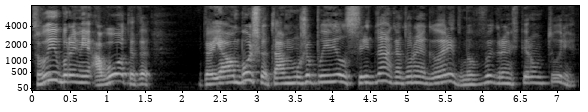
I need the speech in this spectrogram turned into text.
с выборами. А вот это... Да я вам больше... Там уже появилась среда, которая говорит, мы выиграем в первом туре.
